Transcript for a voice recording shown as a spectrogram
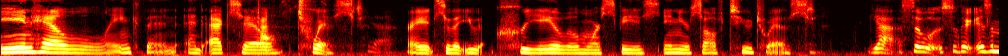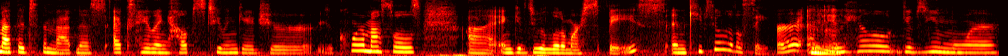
inhale lengthen and exhale Yes. twist Yeah. right so that you create a little more space in yourself to twist Yeah, so so there is a method to the madness. Exhaling helps to engage your your core muscles uh, and gives you a little more space and keeps you a little safer. And inhale gives you more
